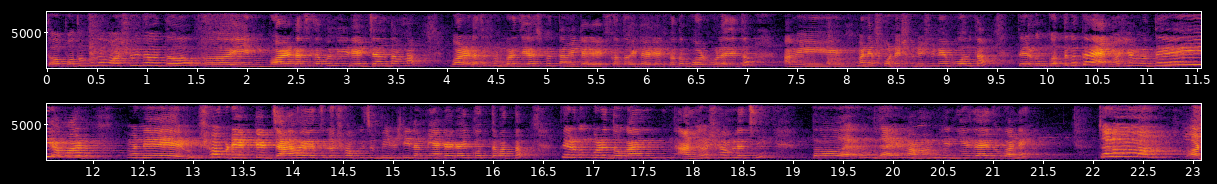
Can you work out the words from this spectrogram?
তো প্রথম প্রথম অসুবিধা হতো এই বরের কাছে যখন রেট জানতাম না, বরের কাছে ফোন করে জিজ্ঞাসা করতাম এটা রেট কত এটা রেট কত? বর বলে দিত। আমি মানে ফোনে শুনে শুনে বলতাম। তো এরকম করতে করতে এক মাসের মধ্যেই আমার মানে সব রেট টেট জানা হয়ে গেছিল সব কিছু বিল টিল আমি একা একাই করতে পারতাম। তো এরকম করে দোকান আমিও সামলেছি। তো এখন যাই, মামামকে নিয়ে যাই দোকানে। চলো মামাম। ঘর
